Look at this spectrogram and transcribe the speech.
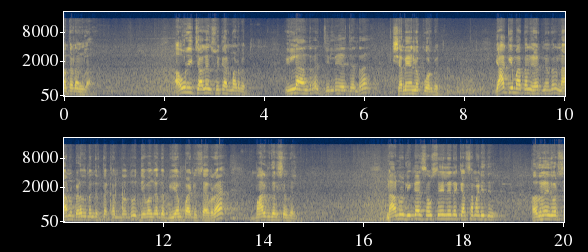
ಮಾತಾಡೋಂಗಿಲ್ಲ. ಅವರು ಈ ಚಾಲೆಂಜ್ ಸ್ವೀಕಾರ ಮಾಡಬೇಕು. ಇಲ್ಲ ಅಂದರೆ ಜಿಲ್ಲೆಯ ಜನರ ಕ್ಷಮೆಯನ್ನು ಕೋರಬೇಕು. ಯಾಕೆ ಈ ಮಾತನ್ನು ಹೇಳ್ತೀನಿ ಅಂದರೆ ನಾನು ಬೆಳೆದು ಬಂದಿರತಕ್ಕಂಥದ್ದು ದಿವಂಗತ ಬಿ ಎಂ ಪಾಟೀಲ್ ಸಾಹೇಬರ ಮಾರ್ಗದರ್ಶನದಲ್ಲಿ. ನಾನು ಲಿಂಗಾಯತ ಸಂಸ್ಥೆಯಲ್ಲೇ ಕೆಲಸ ಮಾಡಿದ್ದೀನಿ. ಹದಿನೈದು ವರ್ಷ.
